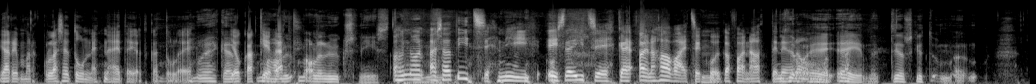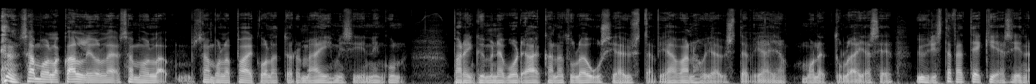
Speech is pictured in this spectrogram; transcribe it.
Jari Markkula, sä tunnet näitä, jotka tulee no ehkä joka kevät. Mä olen, mä olen yksi niistä. Oh, no, mm. sä oot itse, niin. Ei sitä itse ehkä aina havaitse, mm. kuinka fanaattinen Joo, on. Ei, mutta... ei, tietysti samoilla kallioilla ja samoilla, samoilla paikoilla törmää ihmisiä, niin kuin parinkymmenen vuoden aikana tulee uusia ystäviä, vanhoja ystäviä ja monet tulee. Ja se yhdistävä tekijä siinä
